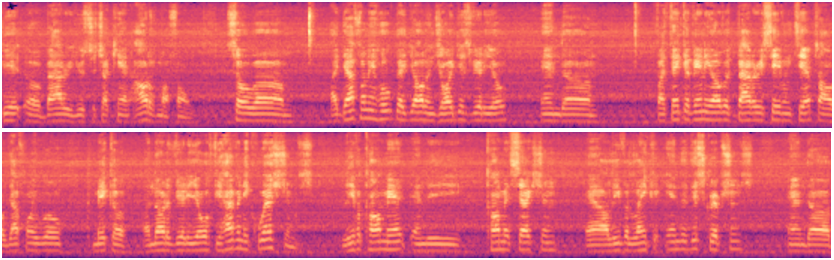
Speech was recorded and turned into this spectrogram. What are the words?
bit of battery usage I can out of my phone. So um, I definitely hope that y'all enjoyed this video, and um, if I think of any other battery saving tips, I'll definitely will make a another video. If you have any questions leave a comment in the comment section and I'll leave a link in the descriptions. And uh,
